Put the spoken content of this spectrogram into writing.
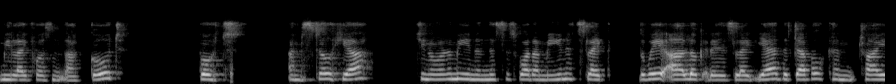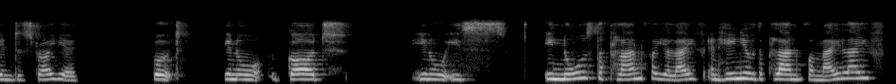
my life wasn't that good, but I'm still here. Do you know what I mean? And this is what I mean. It's like the way I look at it is like, yeah, the devil can try and destroy you, but you know, God, you know, he's he knows the plan for your life, and he knew the plan for my life.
